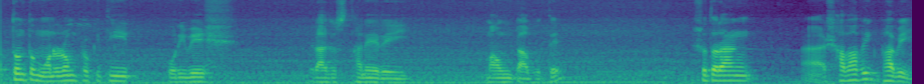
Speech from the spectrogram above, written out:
অত্যন্ত মনোরম প্রকৃতির পরিবেশ রাজস্থানের এই মাউন্ট আবুতে। সুতরাং স্বাভাবিকভাবেই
